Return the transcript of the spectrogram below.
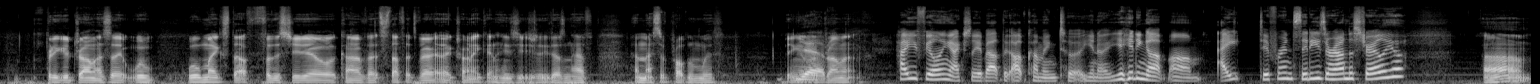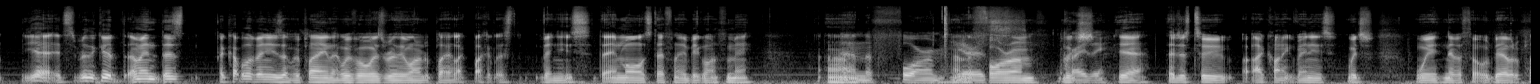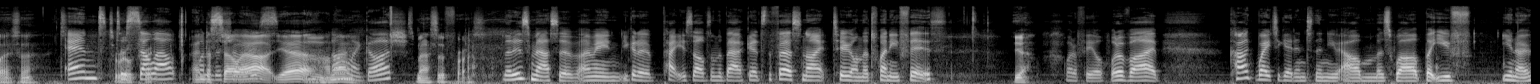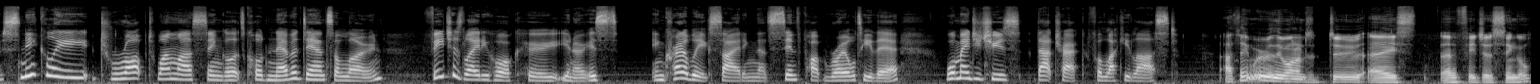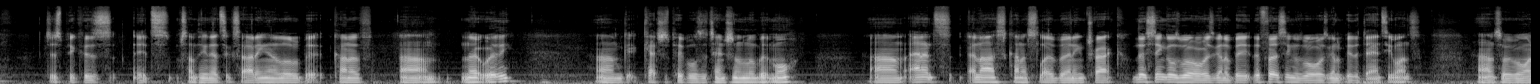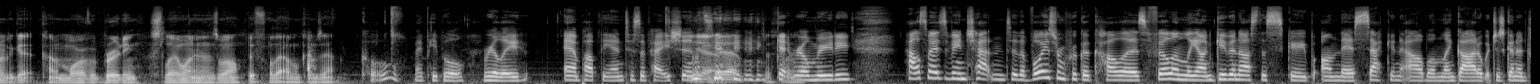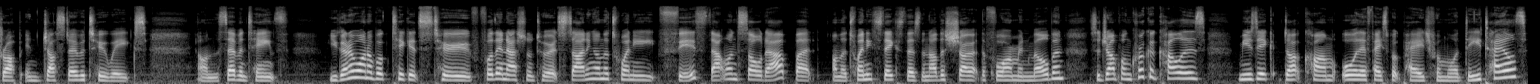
pretty good drummer, so we'll we'll make stuff for the studio or kind of that stuff that's very electronic, and he usually doesn't have a massive problem with being able Yeah. to drum it. How are you feeling actually about the upcoming tour? You know, you're hitting up um, eight different cities around Australia. Um, yeah, it's really good. I mean, there's a couple of venues that we're playing that we've always really wanted to play, like bucket list venues. The Enmore is definitely a big one for me. Um, and the forum and the is Forum, which, crazy. Yeah, they're just two iconic venues, which we never thought we'd be able to play. So it's, And a to sell treat. out and one to the sell shows. out. Yeah, Mm. Oh my gosh. it's massive for us. That is massive. I mean, you got to pat yourselves on the back. It's the first night too on the 25th. Yeah. What a feel. What a vibe. Can't wait to get into the new album as well. But you've, you know, sneakily dropped one last single. It's called Never Dance Alone. Features Ladyhawke, who, you know, is incredibly exciting. That synth pop royalty there. What made you choose that track for Lucky Last? I think we really wanted to do a, a feature single, just because it's something that's exciting and a little bit kind of um, noteworthy. Um, get, catches people's attention a little bit more. Um, and it's a nice kind of slow burning track. The singles were always going to be the first singles were always going to be the dancey ones. Um, so we wanted to get kind of more of a brooding, slow one in as well before the album comes out. Cool. Make people really amp up the anticipation. Yeah, yeah, Get real moody. Housemates have been chatting to the boys from Crooked Colours, Phil and Leon, giving us the scoop on their second album, Langata, which is going to drop in just over two weeks on the 17th. You're going to want to book tickets to for their national tour. It's starting on the 25th. That one's sold out, but on the 26th, there's another show at the Forum in Melbourne. So jump on crookedcolorsmusic.com or their Facebook page for more details.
